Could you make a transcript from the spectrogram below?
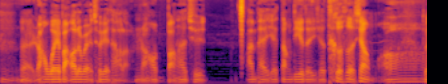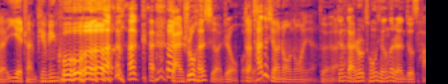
嗯，对，然后我也把奥利弗也推给他了，嗯然后帮他去安排一些当地的一些特色项目啊。哦，对，夜闯贫民窟，敢叔很喜欢这种活对，动，他就喜欢这种东西。对对，跟敢叔同行的人就惨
